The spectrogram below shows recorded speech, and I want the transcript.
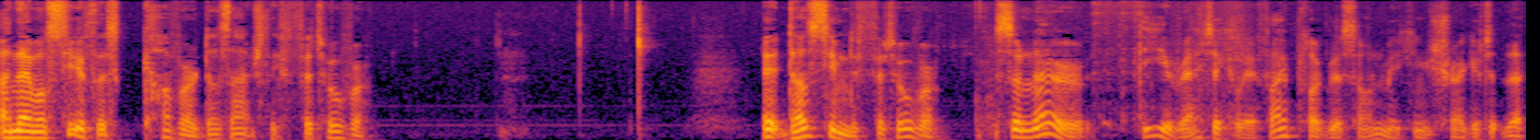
And then we'll see if this cover does actually fit over. It does seem to fit over. So now, theoretically, if I plug this on, making sure I get it the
